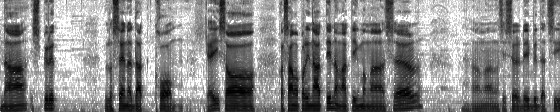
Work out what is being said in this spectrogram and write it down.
na spiritlucena.com. Okay, so kasama pa rin natin ang ating mga sir, ang, ang si Sir David at si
